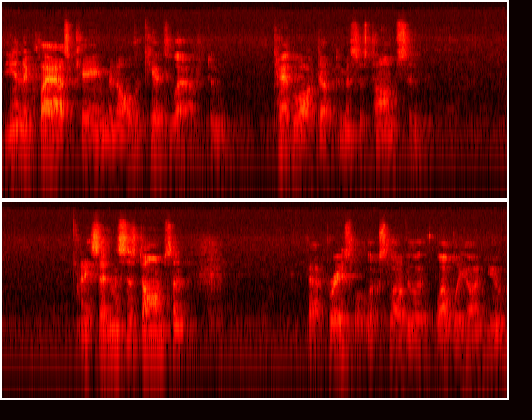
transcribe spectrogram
The end of class came, and all the kids left, and Ted walked up to Mrs. Thompson. And he said, Mrs. Thompson, that bracelet looks lovely, lovely on you.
